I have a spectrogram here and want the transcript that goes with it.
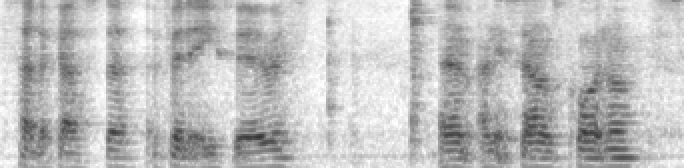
Telecaster Affinity series um, and it sounds quite nice.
